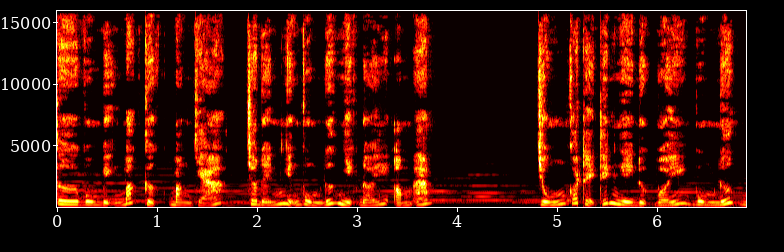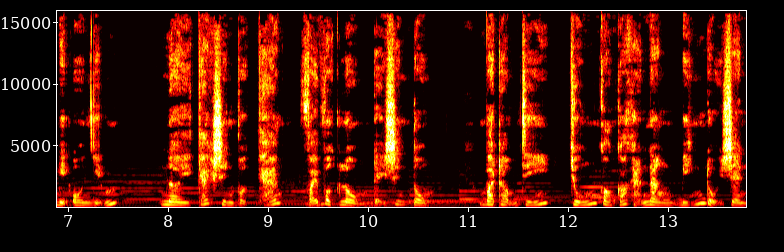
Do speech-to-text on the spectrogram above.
Từ vùng biển Bắc Cực bằng giá cho đến những vùng nước nhiệt đới ấm áp. Chúng có thể thích nghi được với vùng nước bị ô nhiễm, nơi các sinh vật khác phải vật lộn để sinh tồn. Và thậm chí chúng còn có khả năng biến đổi gen,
